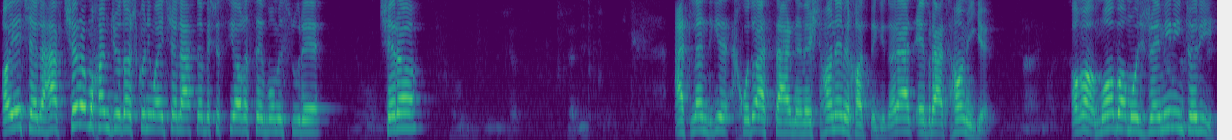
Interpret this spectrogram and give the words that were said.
آیه 47 چرا می‌خوایم جداش کنیم آیه 47 بشه سیاق سوم سوره. چرا؟ اصلا دیگه خدا از سرنوشت ها نمی‌خواد بگه داره از عبرت ها میگه. آقا ما با مجرمین اینطوری.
